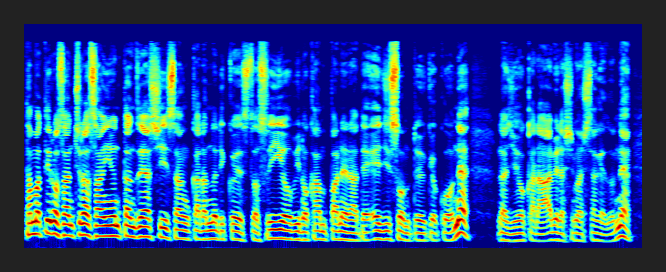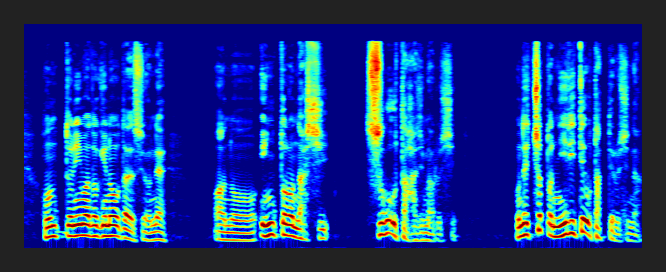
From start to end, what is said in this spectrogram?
タマティロさんチュラさんユンタンゼアシーさんからのリクエスト。水曜日のカンパネラでエジソンという曲をねラジオから浴び出しましたけどね。本当に今時の歌ですよね。あのイントロなし。すぐ歌始まるし。ほんでちょっと握り手歌ってるしな。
